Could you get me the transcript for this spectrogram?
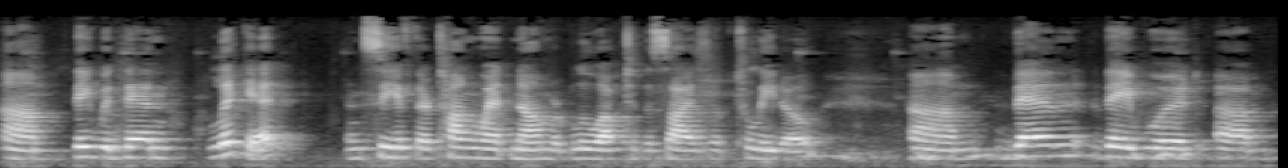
Um, they would then lick it and see if their tongue went numb or blew up to the size of Toledo. Um, then they would um,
